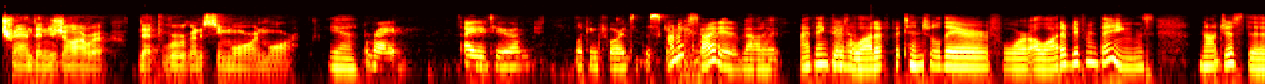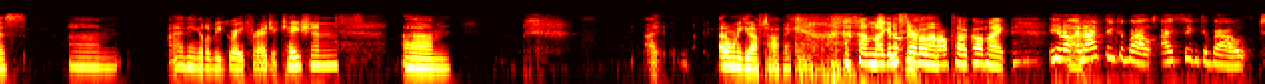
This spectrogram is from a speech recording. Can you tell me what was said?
trend and genre that we're going to see more and more. Yeah. Right. I do too. I'm looking forward to this game. I'm excited about it. I think there's Yeah. a lot of potential there for a lot of different things, not just this. Um, I think it'll be great for education. Um, I, I don't want to get off topic. I'm not going to start on that. I'll talk all night. You know, and Uh, I think about I think about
